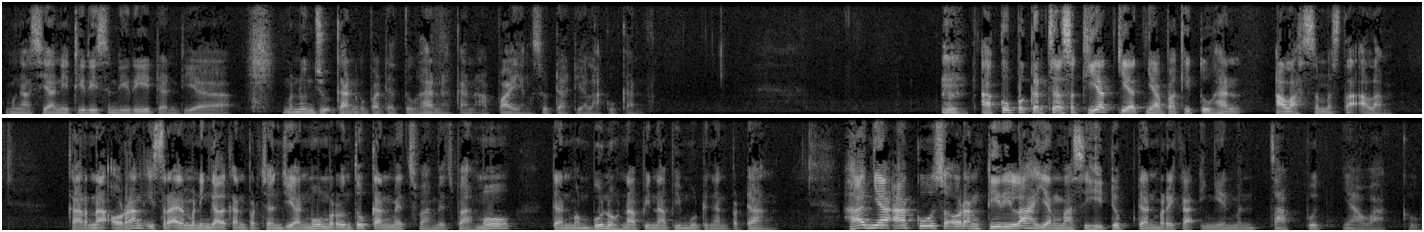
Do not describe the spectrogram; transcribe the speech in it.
mengasihani diri sendiri dan dia menunjukkan kepada Tuhan akan apa yang sudah dia lakukan. Aku bekerja segiat-giatnya bagi Tuhan Allah semesta alam. Karena orang Israel meninggalkan perjanjianmu, meruntuhkan mezbah-mezbahmu, dan membunuh nabi-nabimu dengan pedang. Hanya aku seorang dirilah yang masih hidup dan mereka ingin mencabut nyawaku.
